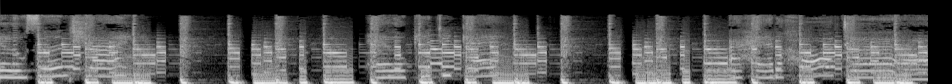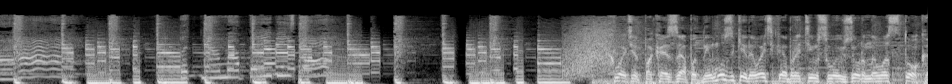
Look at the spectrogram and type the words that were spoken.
Hello sunshine. Hello kitty хватит пока западной музыки, давайте-ка обратим свой взор на восток,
